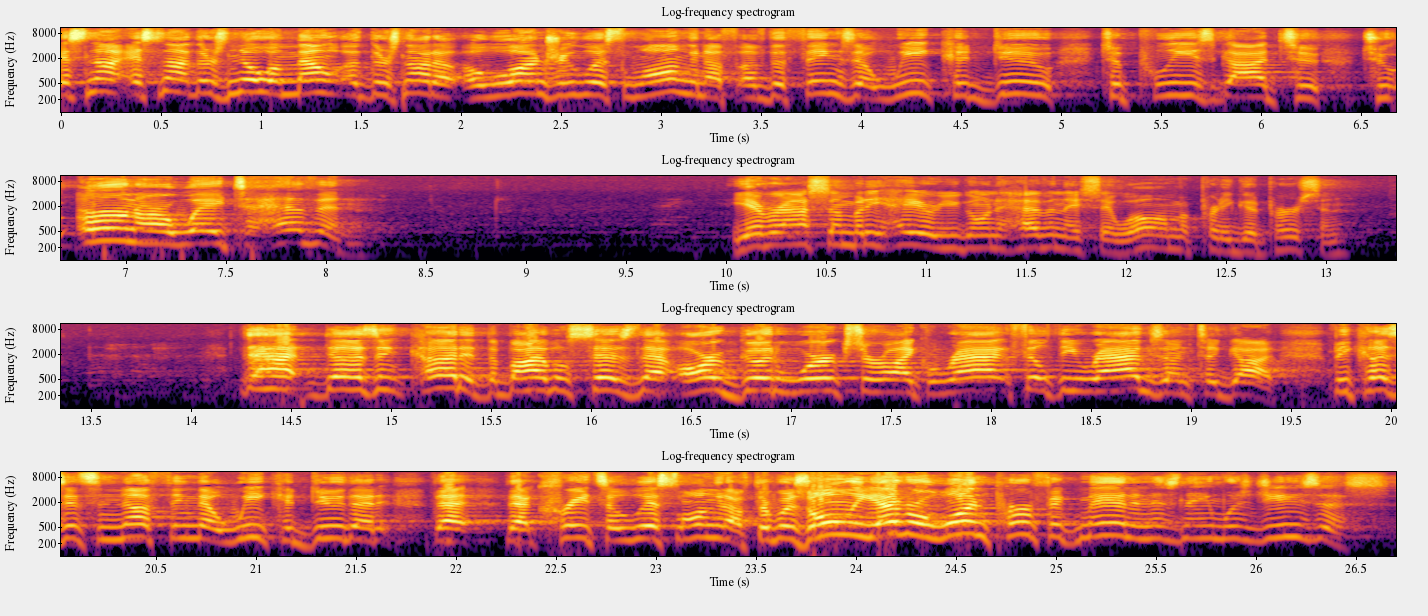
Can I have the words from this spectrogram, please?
It's not, it's not, there's no amount, of, there's not a, a, laundry list long enough of the things that we could do to please God, to, to earn our way to heaven. You ever ask somebody, hey, are you going to heaven? They say, well, I'm a pretty good person. That doesn't cut it. The Bible says that our good works are like rag, filthy rags unto God because it's nothing that we could do that, that, that creates a list long enough. There was only ever one perfect man, and his name was Jesus.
